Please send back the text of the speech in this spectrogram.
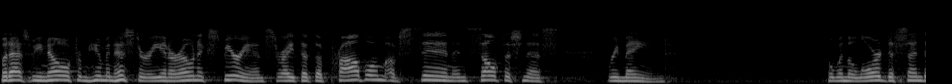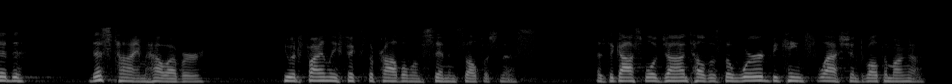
But as we know from human history and our own experience, right, that the problem of sin and selfishness remained. But when the Lord descended this time, however, he would finally fix the problem of sin and selfishness. As the Gospel of John tells us, the Word became flesh and dwelt among us.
